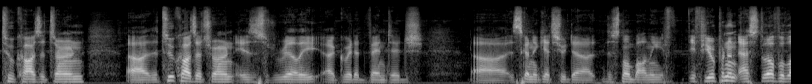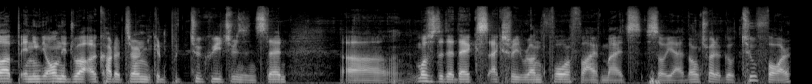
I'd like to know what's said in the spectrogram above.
two cards a turn. Uh, the two cards a turn is really a great advantage. Uh, it's going to get you the, the snowballing. If, if your opponent has to level up and you only draw a card a turn, you can put two creatures instead. Uh, most of the decks actually run four or five mites, so yeah, don't try to go too far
